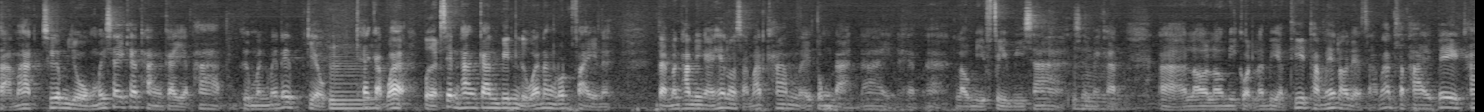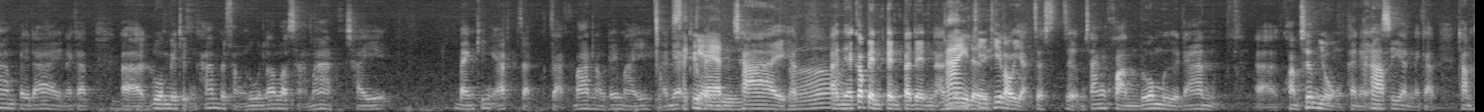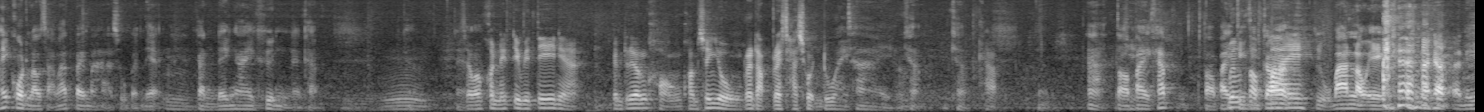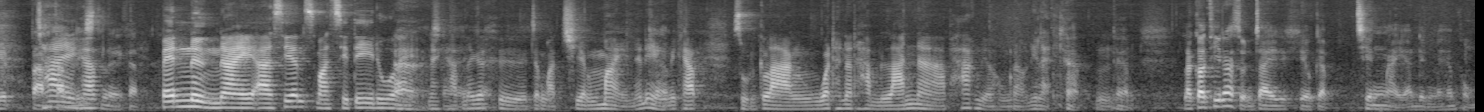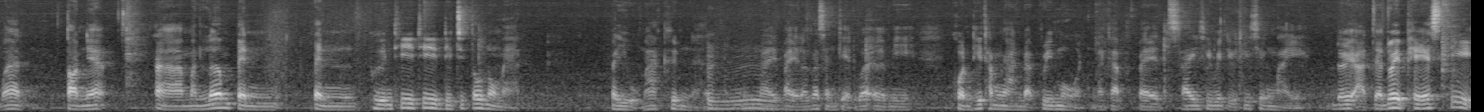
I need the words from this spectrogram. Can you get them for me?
สามารถเชื่อมโยงไม่ใช่แค่ทางกายภาพ คือมันไม่ได้เกี่ยวแค่กับว่าเปิดเส้นทางการบินหรือว่านั่งรถไฟนะแต่มันทำยังไงให้เราสามารถข้ามไอ้ตรงด่านได้นะครับอ่าเรามีฟรีวีซ่าใช่ไหมครับอ่าเราเรามีกฎระเบียบที่ทำให้เราเนี่ยสามารถสะพายเป้ข้ามไปได้นะครับอ่ารวมไปถึงข้ามไปฝั่งนู้นแล้วเราสามารถใช้ banking app จากจากบ้านเราได้ไหม อันเนี้ยคือเป็นสแกนใช่ครับอ๋ออัอันเนี้ยก็เป็นเป็นประเด็นอันหนึง่ายงเลยที่ที่เราอยากจะเสริมสร้างความร่วมมือด้านเอ่อ ความเชื่อมโยงภายในครัอาบเซียนนะครับทำให้คนเราสามารถไปมาหาสู่แบบเนี้ยกันได้ง่ายขึ้นนะครับแต่ว่า connectivity เนี่ยเป็นเรื่องของความเชื่อมโยงระดับประชาชนด้วย ใช่ครับครับครับอะต่อไปครับต่อไปเมืองจริงต่อๆก็ไปอยู่บ้านเราเองนะครับอันนี้ตามใช่ตามลิครัสบต์เลยครับ เป็นหนึ่งในอาเซียน Smart City ด้วยอ่านะครับใช่นั่นก็ครับคือจังหวัดเชียงใหม่นั่นเองครับนะครับ ศูนย์กลางวัฒนธรรมล้านนาภาคเหนือของเรานี่แหละครับครับ แล้วก็ที่น่าสนใจเกี่ยวกับเชียงใหม่อันหนึ่งนะครับ ผมว่าตอนเนี้ยอ่ามันเริ่มเป็นเป็นพื้นที่ที่ดิจิ t a ลโนแมดไปอยู่มากขึ้นนะครับไปไปแล้วก็สังเกตว่าเออมีคนที่ทำงานแบบรีโมทนะครับไปใช้ชีวิตอยู่ที่เชียงใหม่โดยอาจจะด้วยเพสที่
